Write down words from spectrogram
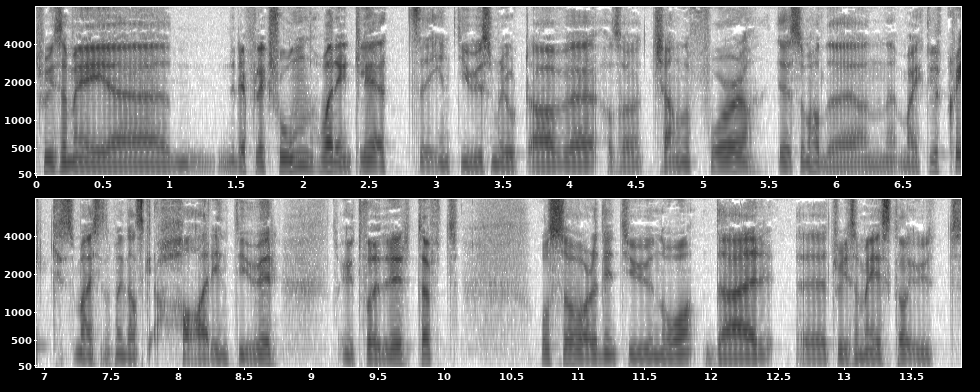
Theresa May-refleksjonen var egentlig et intervju som ble gjort av eh, altså Channel 4, eh, som hadde en Michael Crick, som jeg synes er en ganske hard intervjuer. Utfordrer tøft. Og så var det et intervju nå der uh, Theresa May skal ut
